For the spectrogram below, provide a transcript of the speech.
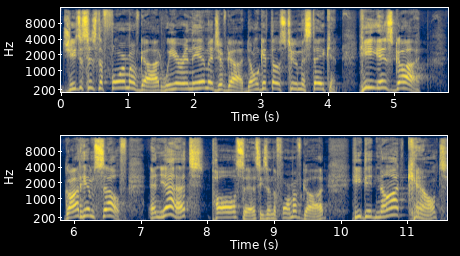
Jesus is the form of God. We are in the image of God. Don't get those two mistaken. He is God. God Himself. And yet, Paul says he's in the form of God. He did not count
